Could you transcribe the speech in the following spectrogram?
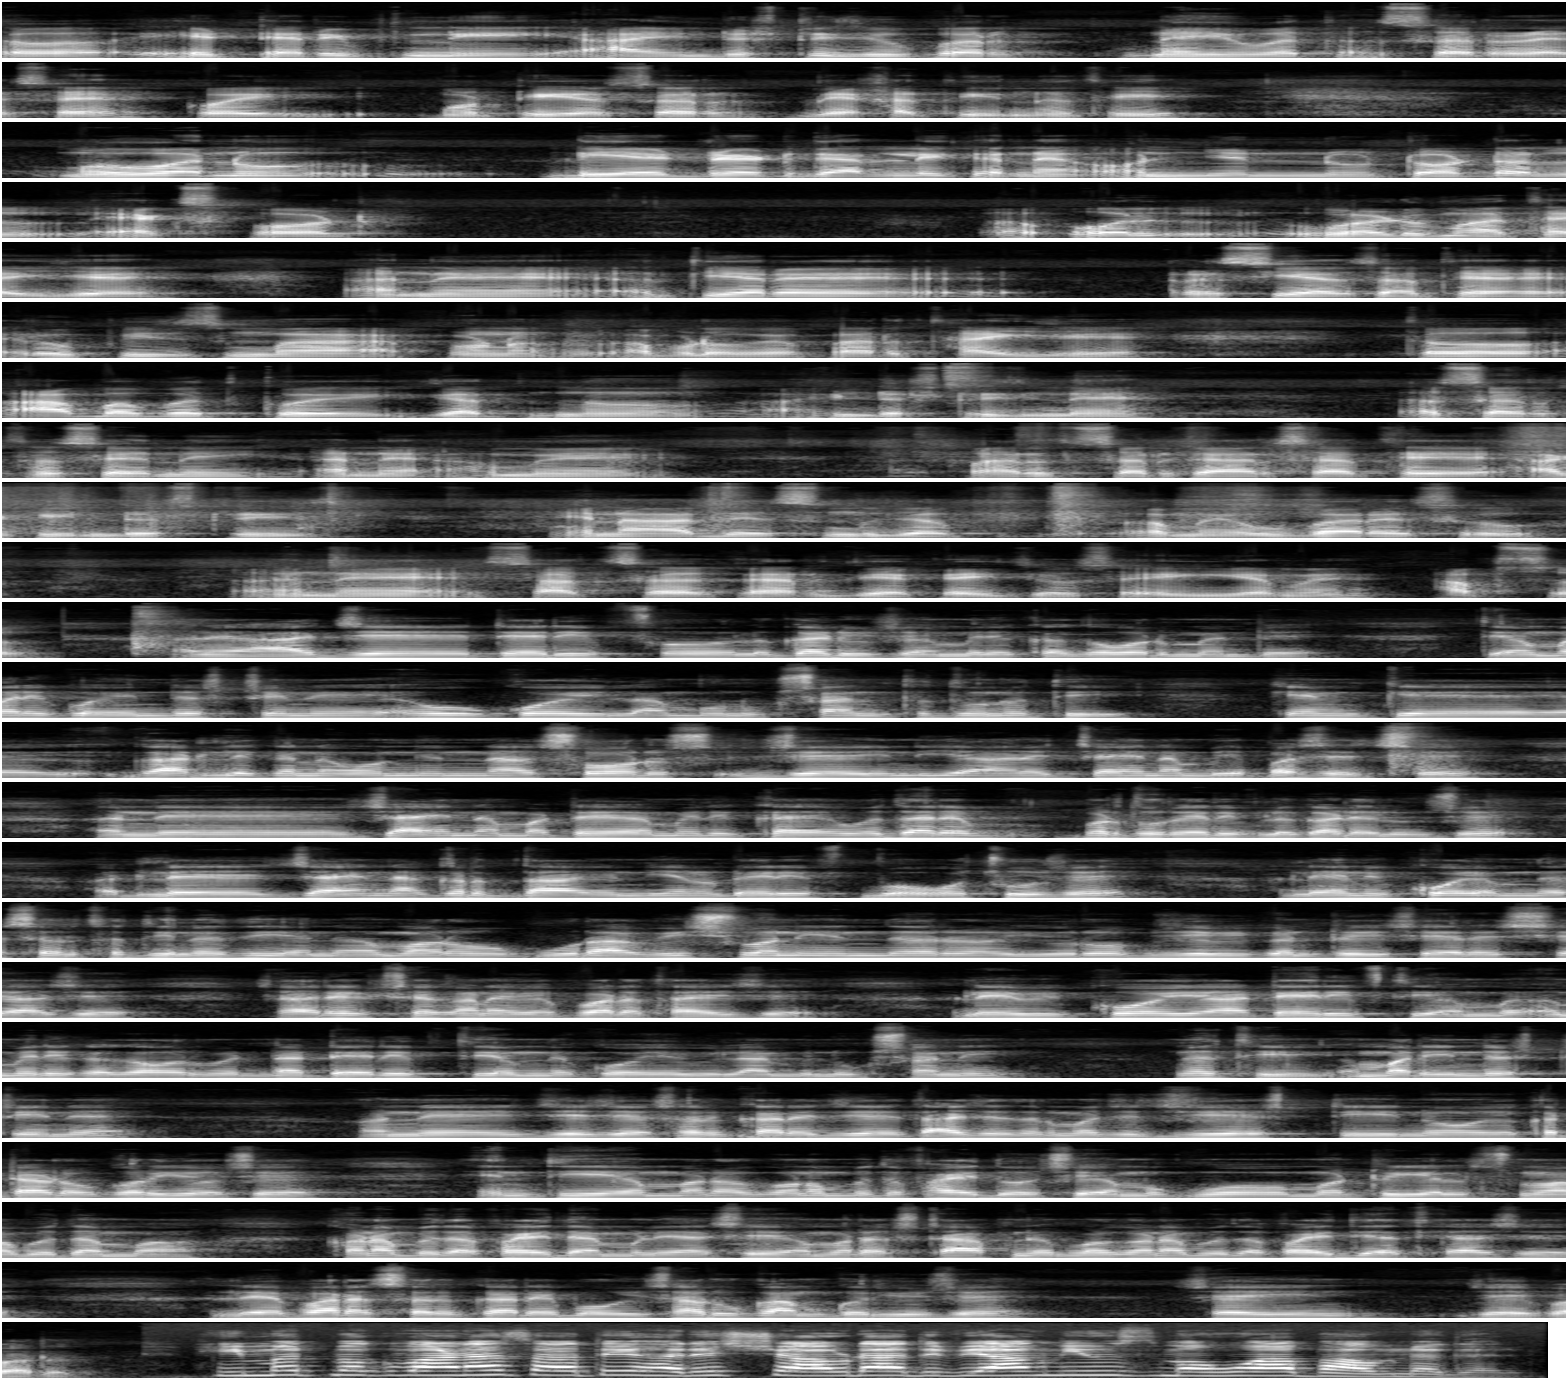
તો એ ટેરિફની આ ઇન્ડસ્ટ્રીઝ ઉપર નહિવત અસર રહેશે. કોઈ મોટી અસર દેખાતી નથી. મહુવાનું ડિહાઇડ્રેટ ગાર્લિક અને ઓનિયનનું ટોટલ એક્સપોર્ટ ઓલ વર્લ્ડમાં થાય છે. અને અત્યારે રશિયા સાથે રૂપીઝમાં પણ આપણો વેપાર થાય છે. તો આ બાબત કોઈ જાતનું આ ઇન્ડસ્ટ્રીઝને અસર થશે નહીં અને અમે ભારત સરકાર સાથે આખી ઇન્ડસ્ટ્રીઝ એના આદેશ મુજબ અમે ઊભા રહીશું. અને સાથ સહકાર જે કંઈ જોશે એ અમે આપશું. અને આ જે ટેરિફ લગાડ્યું છે અમેરિકા ગવર્મેન્ટે, તે અમારી કોઈ ઇન્ડસ્ટ્રીને એવું કોઈ લાંબુ નુકસાન થતું નથી. કેમ કે ગાર્લિક અને ઓનિયનના સોર્સ જે ઇન્ડિયા અને ચાઇના બે પાસે જ છે અને ચાઇના માટે અમેરિકાએ વધારે પડતું ટેરિફ લગાડેલું છે. એટલે ચાઇના કરતાં ઇન્ડિયાનું ટેરિફ બહુ ઓછું છે. એટલે એની કોઈ અમને અસર થતી નથી અને અમારો પૂરા વિશ્વની અંદર યુરોપ જેવી કન્ટ્રી છે, રશિયા છે હરેક ઠેકાણે વેપાર થાય છે. એટલે એવી કોઈ આ ટેરિફથી અમે, અમેરિકા ગવર્મેન્ટના ટેરિફથી અમને કોઈ એવી લાંબી નુકસાની નથી અમારી ઇન્ડસ્ટ્રીને અને જે જે સરકારે જે તાજેતરમાં જે જીએસટીનો ઘટાડો કર્યો છે, એનાથી અમારો ઘણો બધો ફાયદો છે. અમુક મટીરિયલ્સમાં બધામાં ઘણા બધા ફાયદા મળ્યા છે. અમારા સ્ટાફને પણ ઘણા બધા ફાયદા થયા છે. એટલે ભારત સરકારે બહુ સારું કામ કર્યું છે. જય હિન્દ, જય ભારત. હિંમત મકવાણા સાથે હરીશ ચાવડા દિવ્યાંગ ન્યૂઝ મહુવા ભાવનગર.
